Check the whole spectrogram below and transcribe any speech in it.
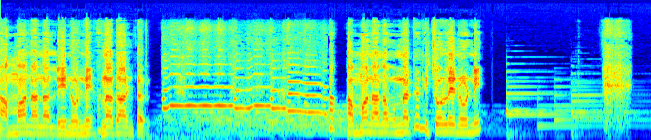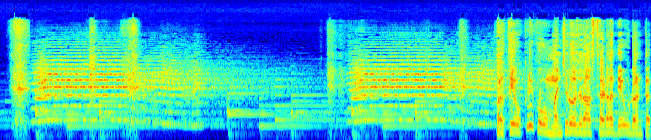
అమ్మా నాన్న లేనోడ్ని అనాథ అంటారు. అమ్మా నాన్న ఉన్నా కానీ చూడలేనోడ్ని ప్రతి ఒక్కరికి ఒక మంచి రోజు రాస్తాడు ఆ దేవుడు అంటారు.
